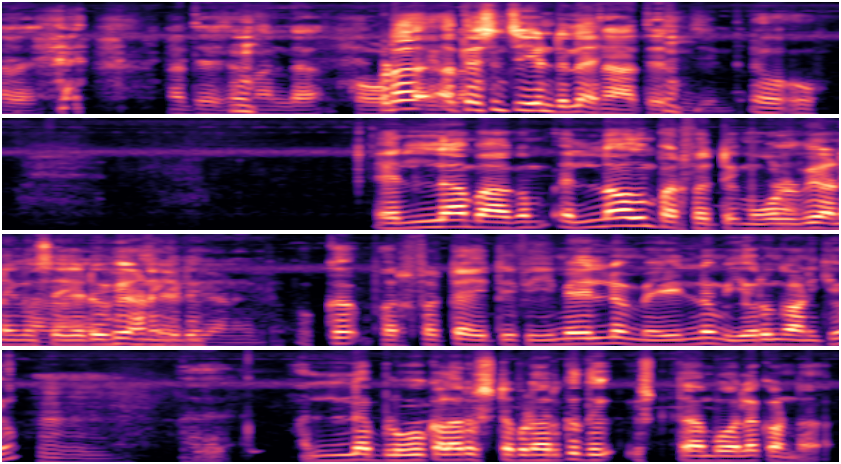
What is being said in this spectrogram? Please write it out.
അതെ. അത്യാവശ്യം നല്ല ഇവിടെ അത്യാവശ്യം അത്യാവശ്യം ചെയ്യുന്നുണ്ട്. ഓ ഓ. എല്ലാ ഭാഗം എല്ലാതും പെർഫെക്റ്റ് മോൾ വ്യൂ ആണെങ്കിലും സൈഡ് വ്യൂ ആണെങ്കിലും ഒക്കെ പെർഫെക്റ്റ് ആയിട്ട് ഫീമെയിലിനും മെയിലിനും ഇയറും കാണിക്കും. നല്ല ബ്ലൂ കളർ ഇഷ്ടപ്പെടുന്നവർക്ക് ഇത് ഇഷ്ടം പോലെ കൊണ്ടാകും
